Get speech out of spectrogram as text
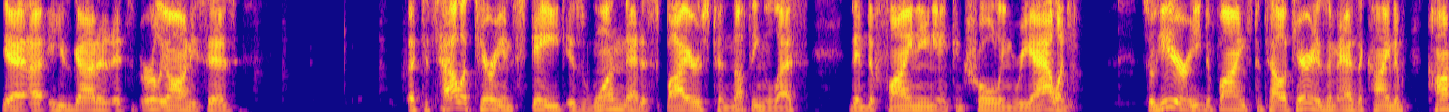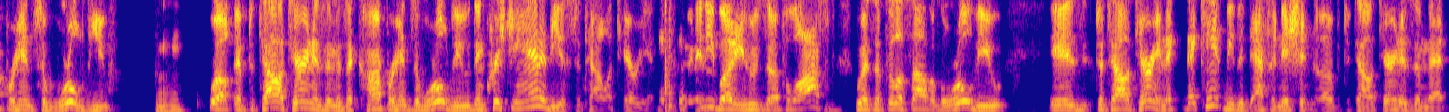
Yeah, uh, he's got it. It's early on. He says. A totalitarian state is one that aspires to nothing less than defining and controlling reality. So here he defines totalitarianism as a kind of comprehensive worldview. Mm-hmm. Well, if totalitarianism is a comprehensive worldview, then Christianity is totalitarian. I mean, anybody who's a philosopher, who has a philosophical worldview, is totalitarian. That, that, can't be the definition of totalitarianism that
